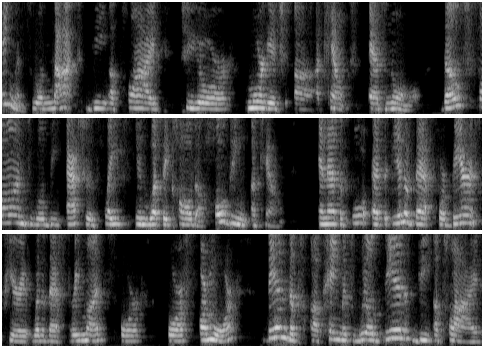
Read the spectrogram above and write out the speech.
payments will not be applied to your mortgage uh, account as normal. Those funds will be actually placed in what they call a holding account. And at the for, at the end of that forbearance period, whether that's three months or or or more, then the uh, payments will then be applied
